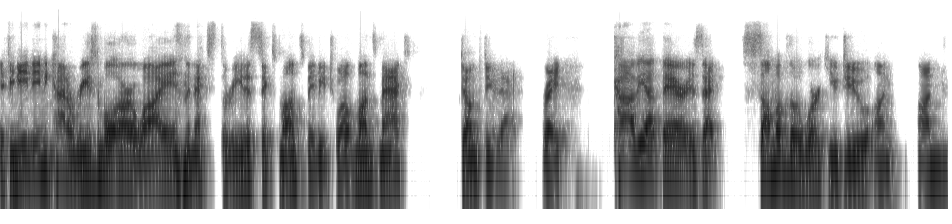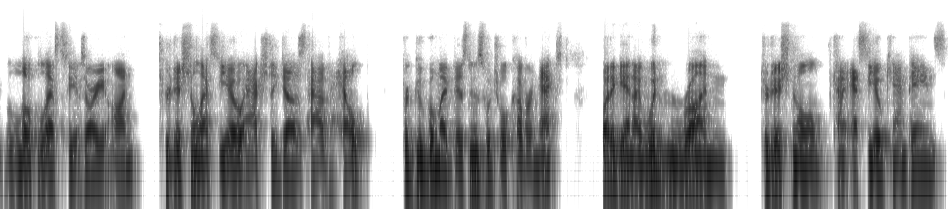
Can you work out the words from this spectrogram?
If you need any kind of reasonable ROI in the next three to six months, maybe 12 months max, don't do that. Right. Caveat there is that some of the work you do on on local SEO, sorry, on traditional SEO actually does have help for Google My Business, which we'll cover next. But again, I wouldn't run traditional kind of SEO campaigns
